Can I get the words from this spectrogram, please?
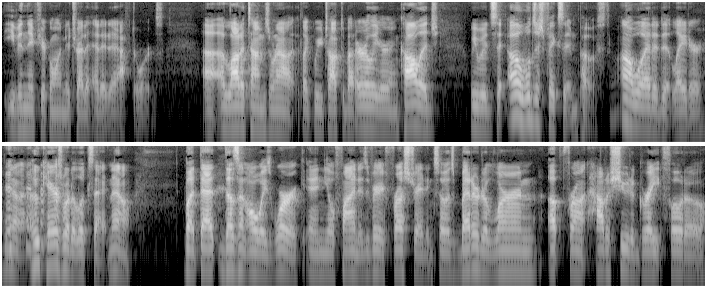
even if you're going to try to edit it afterwards. Uh, a lot of times, when I, like we talked about earlier in college, we would say, "Oh, we'll just fix it in post. Oh, we'll edit it later. You know, who cares what it looks like now?" But that doesn't always work, and you'll find it's very frustrating. So it's better to learn upfront how to shoot a great photo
